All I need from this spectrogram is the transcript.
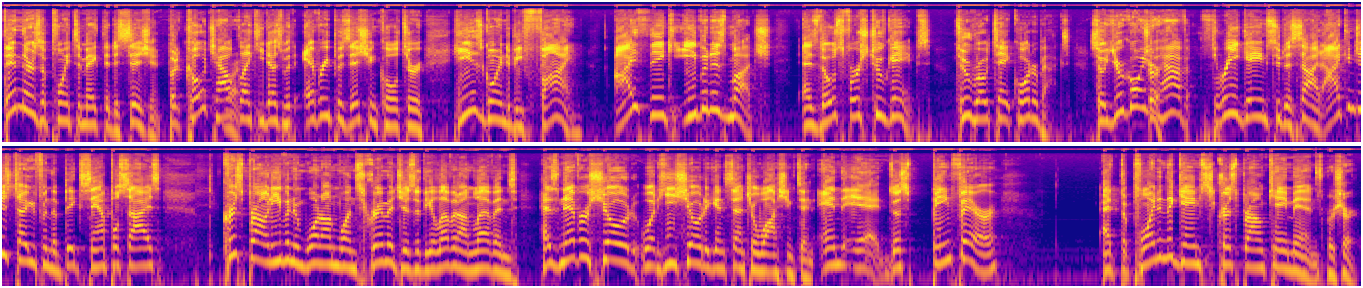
then there's a point to make the decision. But Coach Hauck, Right. like he does with every position, Colter, he is going to be fine. I think even as much as those first two games to rotate quarterbacks. So you're going Sure. to have three games to decide. I can just tell you from the big sample size. Chris Brown, even in one-on-one scrimmages of the 11 on 11s, has never showed what he showed against Central Washington. And uh, just being fair, at the point in the game Chris Brown came in, For sure.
